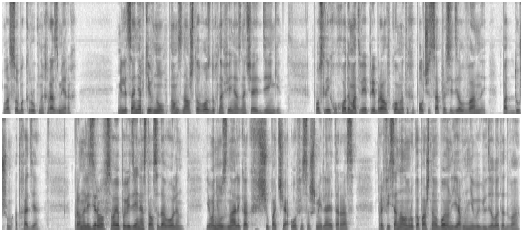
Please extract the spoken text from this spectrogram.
в особо крупных размерах. Милиционер кивнул, он знал, что воздух на фене означает деньги. После их ухода Матвей прибрал в комнатах и полчаса просидел в ванной, под душем отходя. Проанализировав свое поведение, остался доволен. Его не узнали как щупача офиса Шмеля, это раз. Профессионалом рукопашного боя он явно не выглядел, это два.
